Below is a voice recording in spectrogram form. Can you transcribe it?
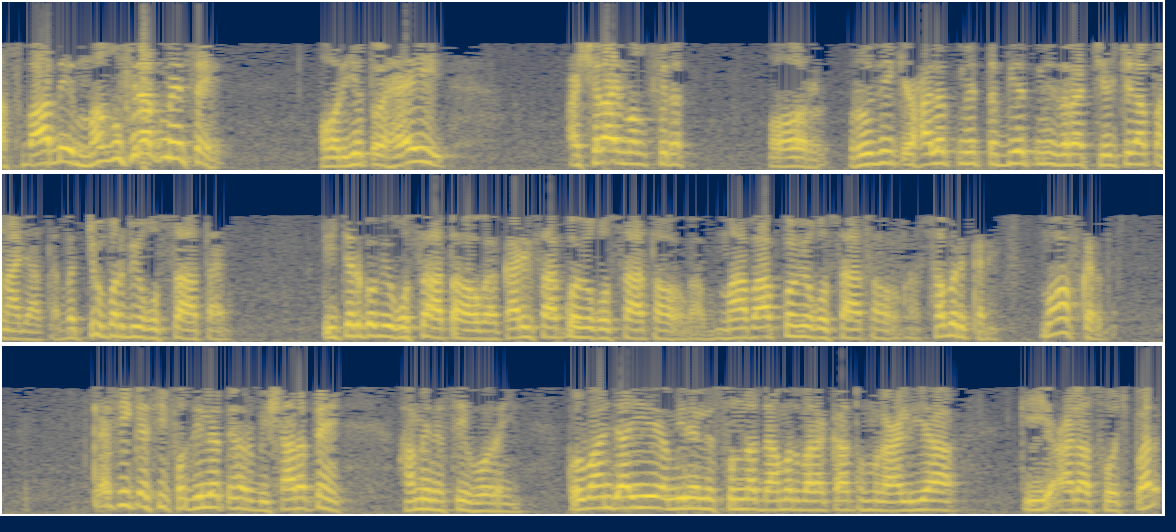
اسباب مغفرت میں سے۔ اور یہ تو ہے ہی اشرائے مغفرت۔ اور روزی کی حالت میں، طبیعت میں ذرا چڑچڑاپن آ جاتا۔ ہے بچوں پر بھی غصہ آتا ہے۔ ٹیچر کو بھی غصہ آتا ہوگا، قاری صاحب کو بھی غصہ آتا ہوگا، ماں باپ کو بھی غصہ آتا ہوگا۔ صبر کریں، معاف کر دیں۔ کیسی کیسی فضیلتیں اور بشارتیں ہمیں نصیب ہو رہی ہیں۔ قربان جائیے، امیر علیہ سنت دامد برکات العالیہ کی اعلی سوچ پر۔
